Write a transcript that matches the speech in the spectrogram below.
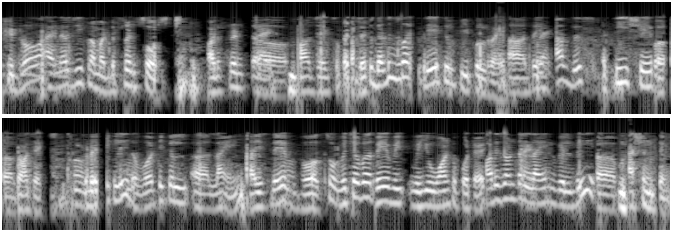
If you draw energy from a different source, or different uh, Right. projects. So that is why creative people, right? Uh, they Right. have this T-shaped uh, projects. So basically, the vertical uh, line is their work. So whichever way we, we you want to put it, horizontal Right. line will be a passion thing.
